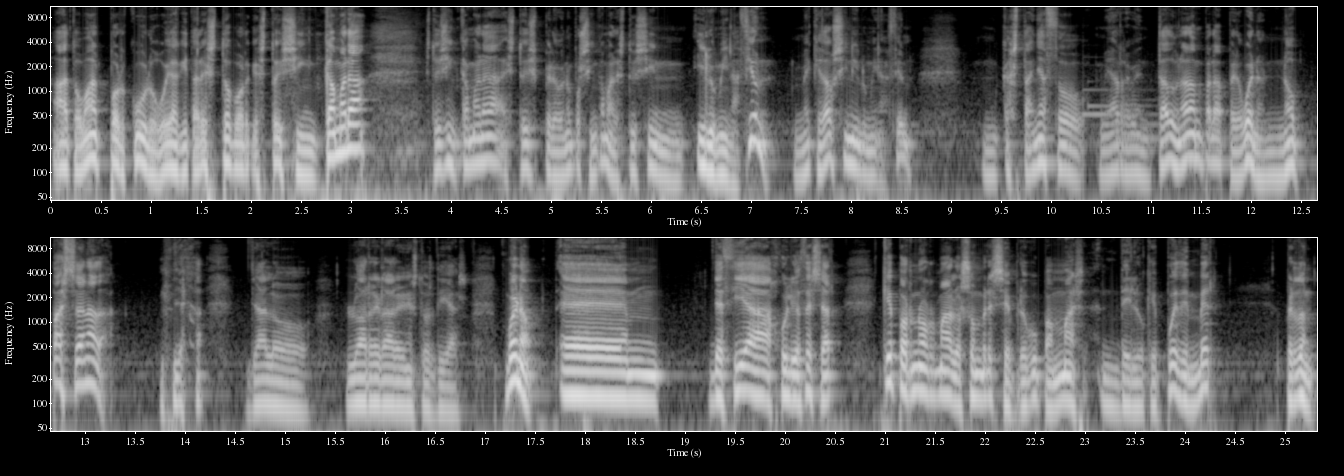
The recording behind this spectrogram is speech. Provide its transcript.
a tomar por culo. Voy a quitar esto porque estoy sin cámara. Estoy sin cámara, estoy, pero no por sin cámara, estoy sin iluminación. Me he quedado sin iluminación. Un castañazo me ha reventado una lámpara, pero bueno, no pasa nada. ya, ya lo, lo arreglaré en estos días. Bueno, eh, decía Julio César que por norma los hombres se preocupan más de lo que pueden ver, perdón,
